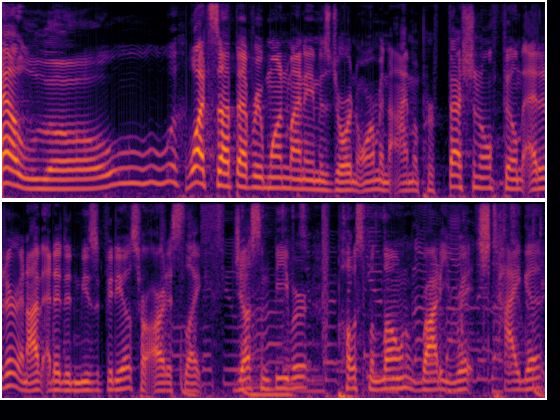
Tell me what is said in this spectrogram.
Hello. What's up, everyone? My name is Jordan Orme. And I'm a professional film editor, and I've edited music videos for artists like Justin Bieber, Post Malone, Roddy Ricch, Tyga,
